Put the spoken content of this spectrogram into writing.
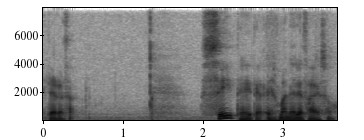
Intéressant. C'est intéressant. Je m'en allais faire ça.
